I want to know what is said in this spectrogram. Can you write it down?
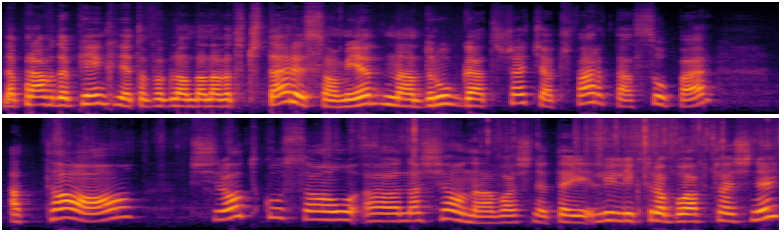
Naprawdę pięknie to wygląda. Nawet cztery są. Jedna, druga, trzecia, czwarta. Super. A to w środku są e, nasiona właśnie tej lilii, która była wcześniej.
